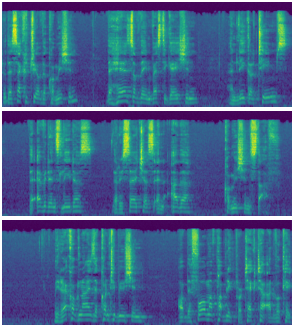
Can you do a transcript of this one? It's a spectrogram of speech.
to the Secretary of the Commission, the heads of the investigation and legal teams, the evidence leaders, the researchers, and other Commission staff. We recognize the contribution of the former public protector advocate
